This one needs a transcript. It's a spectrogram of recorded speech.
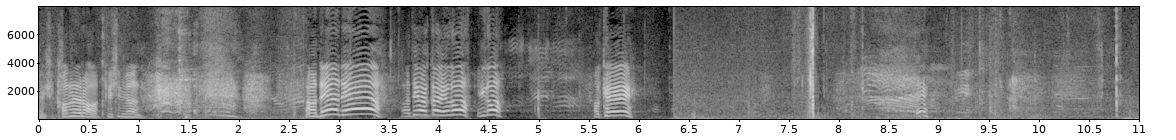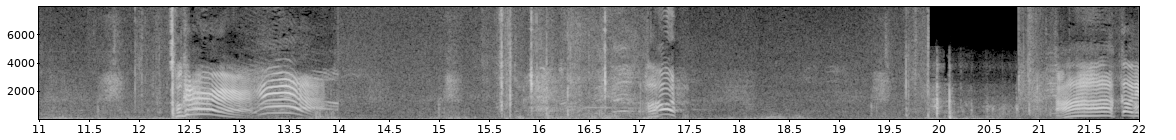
역시 카메라 앞두시면 아, 내야, 내야. 어떻게 할까? 이거, 이거. 오케이. 오케이. 파울. 아, 까비.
